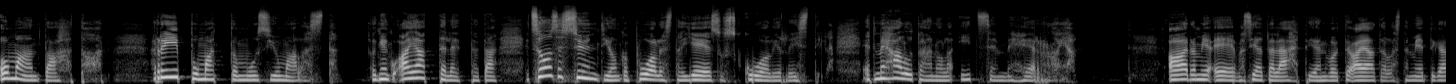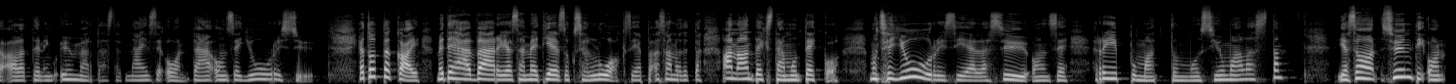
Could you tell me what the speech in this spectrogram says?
omaan tahtoon. Riippumattomuus Jumalasta – oikein kun ajattelet tätä, että se on se synti, jonka puolesta Jeesus kuoli ristillä. Että me halutaan olla itsemme herroja. Aadam ja Eeva sieltä lähtien, voitte ajatella sitä, miettikää, alatte niin ymmärtää sitä, että näin se on. Tämä on se juuri syy. Ja totta kai me tehdään väärin ja sä meet Jeesuksen luokse ja sanot, että anna anteeksi tämä mun teko. Mutta se juuri siellä syy on se riippumattomuus Jumalasta. Ja se on, synti on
